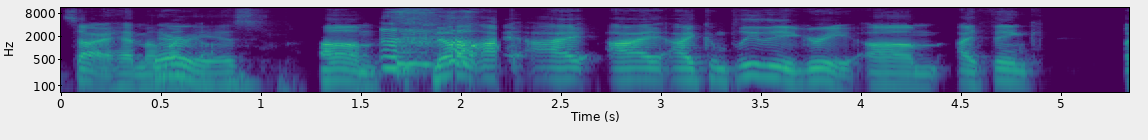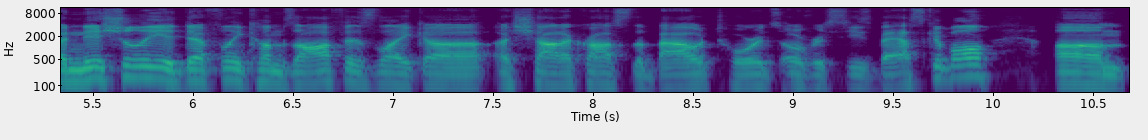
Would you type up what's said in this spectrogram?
Sorry, I had my there he is. Um, no, I, I I completely agree. Um, I think initially it definitely comes off as like a, a shot across the bow towards overseas basketball. Um,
